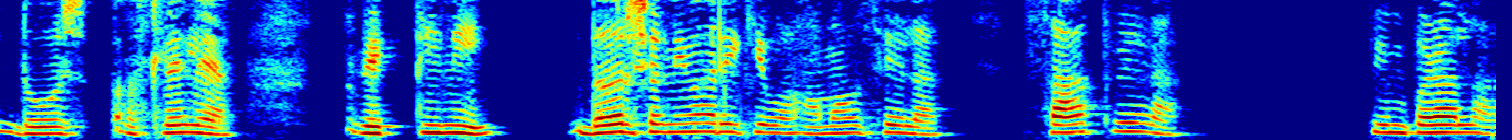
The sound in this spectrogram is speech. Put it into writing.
दोष असलेल्या व्यक्तीने दर शनिवारी किंवा अमावस्येला सात वेळा पिंपळाला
